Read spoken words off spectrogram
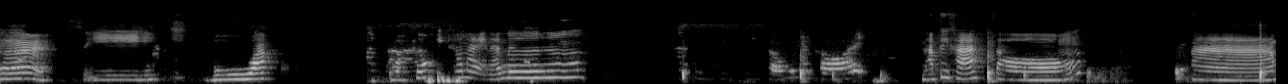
อ่าสี่บวกบวกส้มอีกเท่าไหร่นะหนึ่งนับสิคะสองสาม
